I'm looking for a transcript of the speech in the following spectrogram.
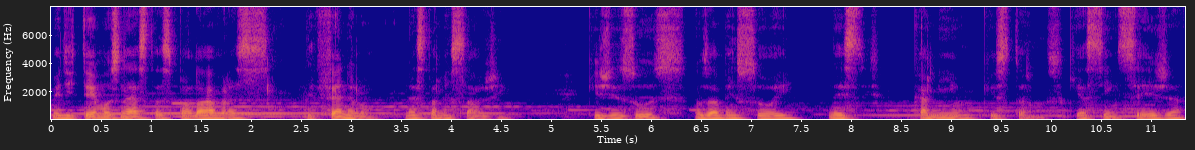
Meditemos nestas palavras de Fenelon, nesta mensagem. Que Jesus nos abençoe nesse caminho que estamos. Que assim seja,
